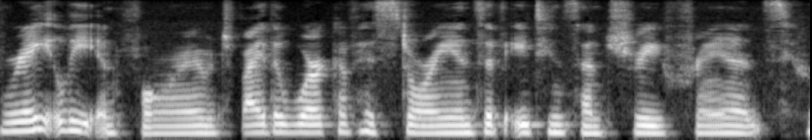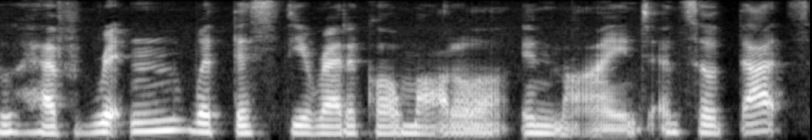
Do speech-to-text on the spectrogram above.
greatly informed by the work of historians of 18th century France who have written with this theoretical model in mind. And so that's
